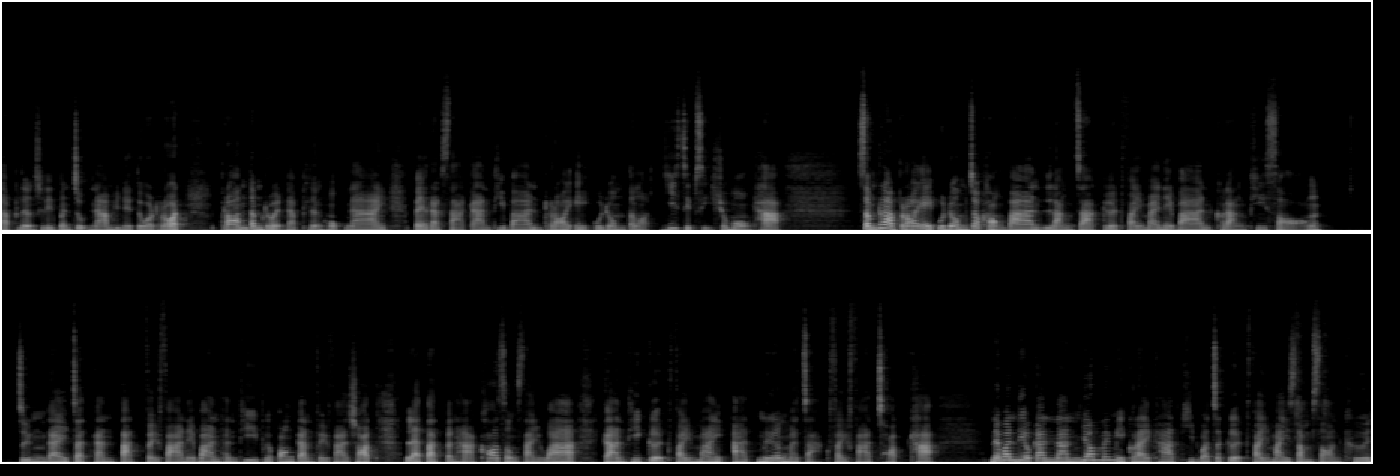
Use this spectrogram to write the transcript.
ดับเพลิงชนิดบรรจุน้ำอยู่ในตัวรถ พร้อมตำรวจดับเพลิง 6 นาย ไปรักษาการที่บ้านร้อยเอกอุดมตลอด 24 ชั่วโมงค่ะสำหรับร้อยเอกอุดมเจ้าของบ้านหลังจากเกิดไฟไหม้ในบ้านครั้งที่2 จึงได้จัดการตัดไฟฟ้าในบ้านทันที เพื่อป้องกันไฟฟ้าช็อต และตัดปัญหาข้อสงสัยว่า การที่เกิดไฟไหม้อาจเนื่องมาจากไฟฟ้าช็อตค่ะในวันเดียวกันนั้นย่อมไม่มีใครคาดคิดว่าจะเกิดไฟไหม้ซ้ำซ้อนขึ้น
